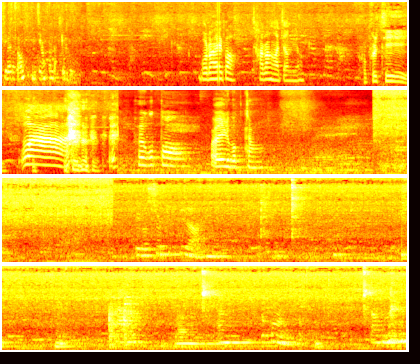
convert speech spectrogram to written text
집에서 김치랑 쌈장. 뭐라 해봐. 자랑하자면. 커플티. 우와! 배고파. 빨리 먹자. 이거 술 붓지는 않네. 조금만 먹어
